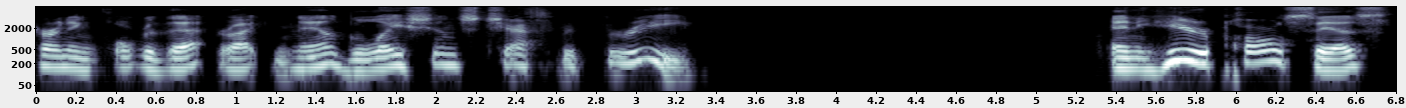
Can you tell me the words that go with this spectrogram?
Turning over that right now, Galatians chapter 3. And here Paul says,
